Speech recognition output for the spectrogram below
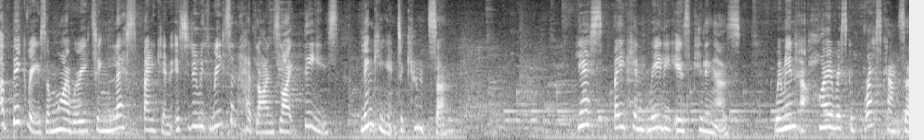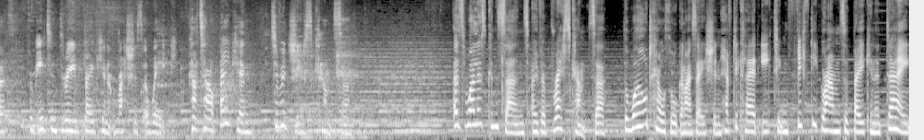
A big reason why we're eating less bacon is to do with recent headlines like these, linking it to cancer. Yes, bacon really is killing us. Women at higher risk of breast cancer from eating three bacon rashers a week. Cut out bacon to reduce cancer. As well as concerns over breast cancer, the World Health Organization have declared eating 50 grams of bacon a day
